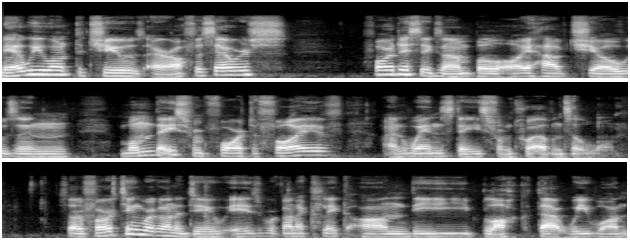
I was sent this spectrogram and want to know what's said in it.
Now we want to choose our office hours. For this example, I have chosen Mondays from 4 to 5 and Wednesdays from 12 until 1. So the first thing we're going to do is we're going to click on the block that we want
